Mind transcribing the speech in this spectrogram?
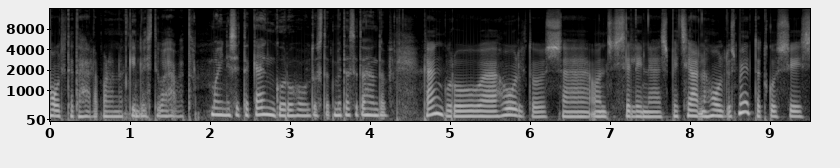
hoolt ja tähelepanu nad kindlasti vajavad. mainisite känguruhooldust, et mida see tähendab? känguruhooldus äh, on siis selline spetsiaalne hooldusmeetod, kus siis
